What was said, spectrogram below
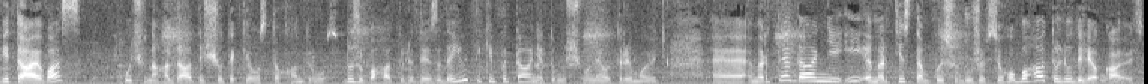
Вітаю вас! Хочу нагадати, що таке остеохондроз. Дуже багато людей задають такі питання, тому що вони отримують е, МРТ дані, і МРТ там пише дуже всього багато. Люди лякаються.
